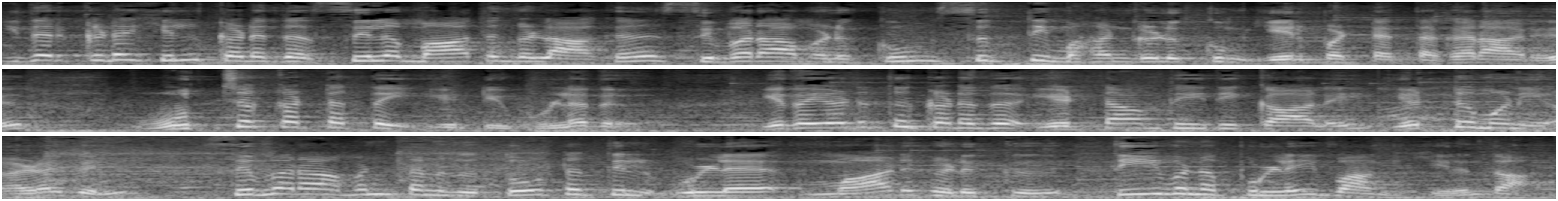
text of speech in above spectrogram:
இதற்கிடையில் கடந்த சில மாதங்களாக சிவராமனுக்கும் சித்தி மகன்களுக்கும் ஏற்பட்ட தகராறு உச்சக்கட்டத்தை எட்டியுள்ளது. இதையடுத்து கடந்த எட்டாம் தேதி காலை எட்டு மணி அளவில் சிவராமன் தனது தோட்டத்தில் உள்ள மாடுகளுக்கு தீவன புல்லை வாங்கியிருந்தார்.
